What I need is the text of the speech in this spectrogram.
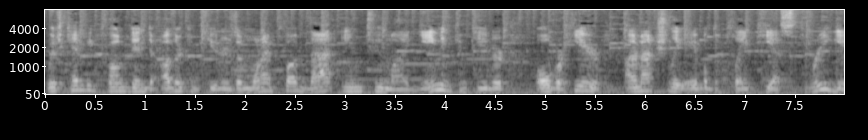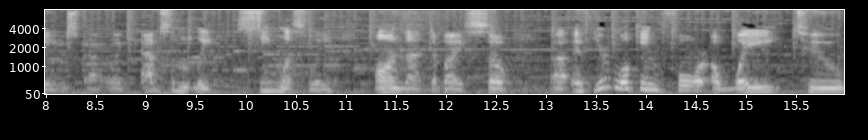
which can be plugged into other computers. And when I plug that into my gaming computer over here, I'm actually able to play PS3 games, uh, like absolutely seamlessly on that device. So uh, if you're looking for a way to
